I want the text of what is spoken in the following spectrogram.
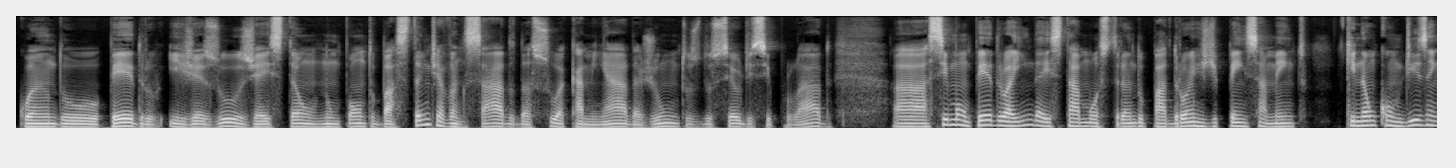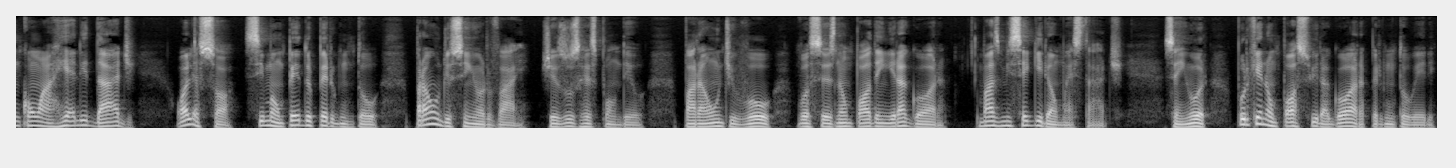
quando Pedro e Jesus já estão num ponto bastante avançado da sua caminhada juntos, do seu discipulado, Simão Pedro ainda está mostrando padrões de pensamento que não condizem com a realidade. Olha só, Simão Pedro perguntou: Para onde o Senhor vai? Jesus respondeu: Para onde vou, vocês não podem ir agora, mas me seguirão mais tarde. Senhor, por que não posso ir agora? perguntou ele.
